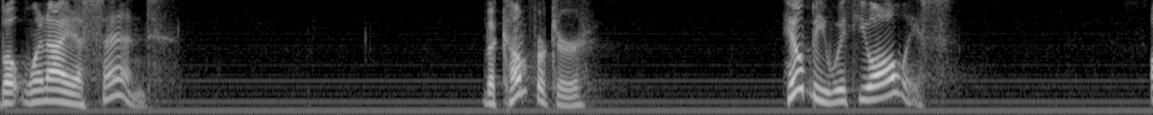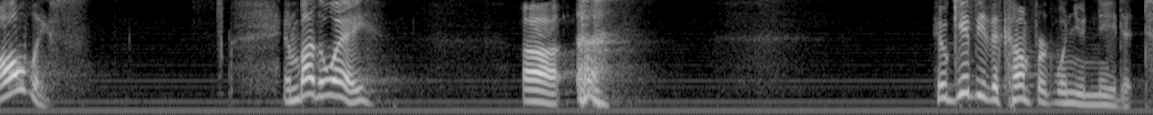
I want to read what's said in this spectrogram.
But when I ascend, the Comforter, he'll be with you always. Always. And by the way, uh, he'll give you the comfort when you need it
